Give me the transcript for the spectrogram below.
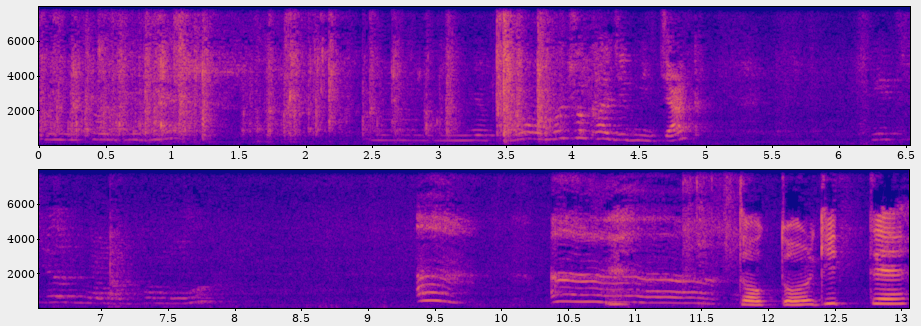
Hmm, çok acımayacak. Ah, ah. Doktor gitti.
